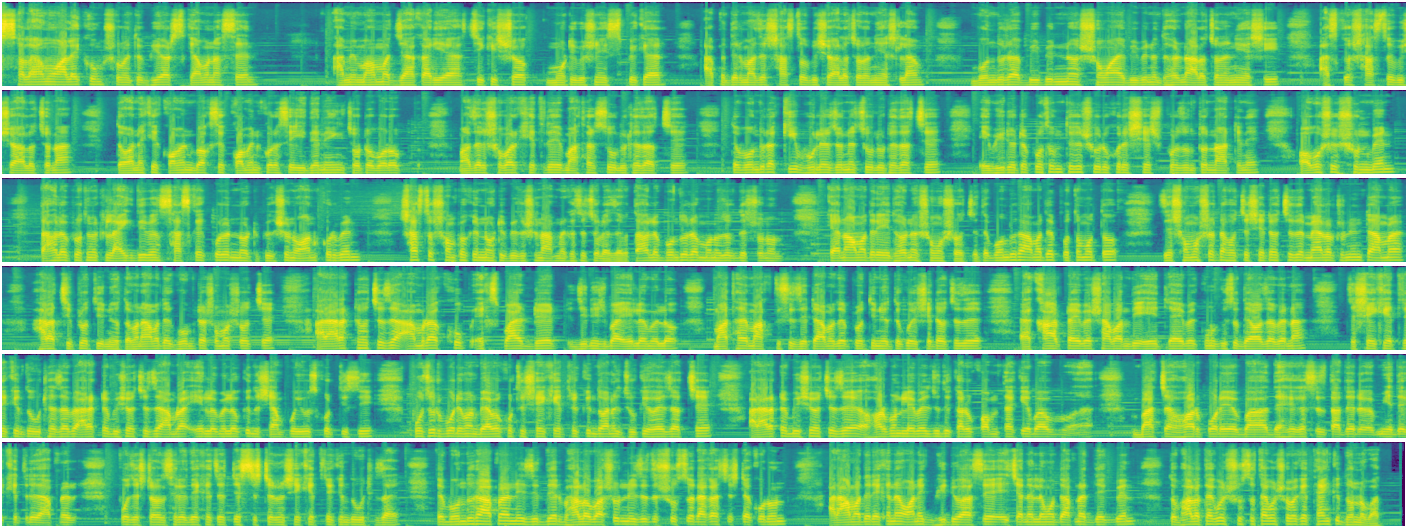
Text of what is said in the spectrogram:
আসসালামু আলাইকুম সমিত ভিউয়ার্স, কেমন আছেন? আমি মোহাম্মদ জাকারিয়া, চিকিৎসক মোটিভেশন স্পিকার। আপনাদের মাঝে স্বাস্থ্য বিষয়ে আলোচনা নিয়ে আসলাম। বন্ধুরা, বিভিন্ন সময় বিভিন্ন ধরনের আলোচনা নিয়ে আসি। আজকে স্বাস্থ্য বিষয়ে আলোচনা। তো অনেকে কমেন্ট বক্সে কমেন্ট করেছে, ইদানিং ছোট বড় মাঝারি সবার ক্ষেত্রে মাথার চুল উঠে যাচ্ছে। তো বন্ধুরা, কি ভুলের জন্য চুল উঠে যাচ্ছে? এই ভিডিওটা প্রথম থেকে শুরু করে শেষ পর্যন্ত না টেনে অবশ্যই শুনবেন। তাহলে প্রথমে একটা লাইক দিবেন সাবস্ক্রাইব করবেন নোটিফিকেশন অন করবেন। স্বাস্থ্য সম্পর্কে নোটিফিকেশন আপনার কাছে চলে যাবে। তাহলে বন্ধুরা মনোযোগ দিয়ে শুনুন, কেন আমাদের এই ধরনের সমস্যা হচ্ছে? তো বন্ধুরা, আমাদের প্রথমত যে সমস্যাটা হচ্ছে, সেটা হচ্ছে যে ম্যালোটোনিনটা আমরা হারাচ্ছি প্রতিনিয়ত। মানে আমাদের ঘুমটা সমস্যা হচ্ছে আর আরেকটা হচ্ছে যে আমরা খুব এক্সপায়ার ডেট জিনিস বা এলোমেলো মাথায় মাখতেছি যেটা আমাদের প্রতিনিয়ত করি, সেটা হচ্ছে যে খার টাইপের সাবান দিয়ে এই টাইপের কোনো কিছু দেওয়া যাবে না। যে সেই ক্ষেত্রে কিন্তু উঠে যাবে। আরেকটা বিষয় হচ্ছে যে আমরা এলোমেলো কিন্তু শ্যাম্পু ইউজ করতেছি, প্রচুর পরিমাণ ব্যবহার করছি, সেই ক্ষেত্রে কিন্তু অনেক ঝুঁকি হয়ে যাচ্ছে। আর আরেকটা বিষয় হচ্ছে যে হরমোন লেভেল যদি কারও কম থাকে বা বাচ্চা হওয়ার পরে বা দেখা গেছে তাদের মেয়েদের ক্ষেত্রে আপনার প্রজেস্টেরন ছেলে দেখেছে টেস্টোস্টেরন সেক্ষেত্রে কিন্তু উঠে যায়। তো বন্ধুরা আপনারা আপনারা নিজেদের ভালোবাসুন, নিজেদের সুস্থ রাখার চেষ্টা করুন। আর আমাদের এখানে অনেক ভিডিও আছে, এই চ্যানেলের মধ্যে আপনারা দেখবেন। তো ভালো থাকবেন, সুস্থ থাকবেন, সবাইকে থ্যাংক ইউ ধন্যবাদ।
